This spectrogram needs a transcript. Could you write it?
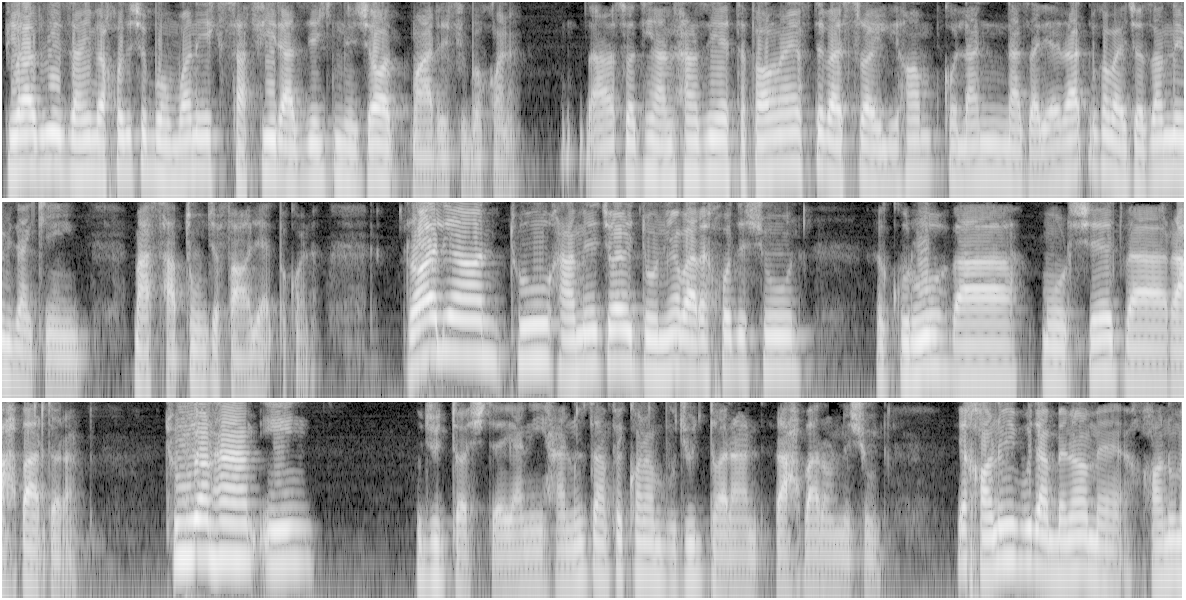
بیاد روی زمین و خودش به عنوان یک سفیر از یک نژاد معرفی بکنه. در صورت این هنوز این اتفاق نیفته و اسرائیلی هم کلا نظریه رد می‌کنه و اجازه نمیدن که این مذهب تو اونجا فعالیت بکنه. رائلیان تو همه جای دنیا برای خودشون گروه و مرشد و رهبر دارن. تو ایران هم این وجود داشته. یعنی هنوز هم فکر کنم وجود دارن رهبرانشون. یه خانومی بودن به نام خانم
